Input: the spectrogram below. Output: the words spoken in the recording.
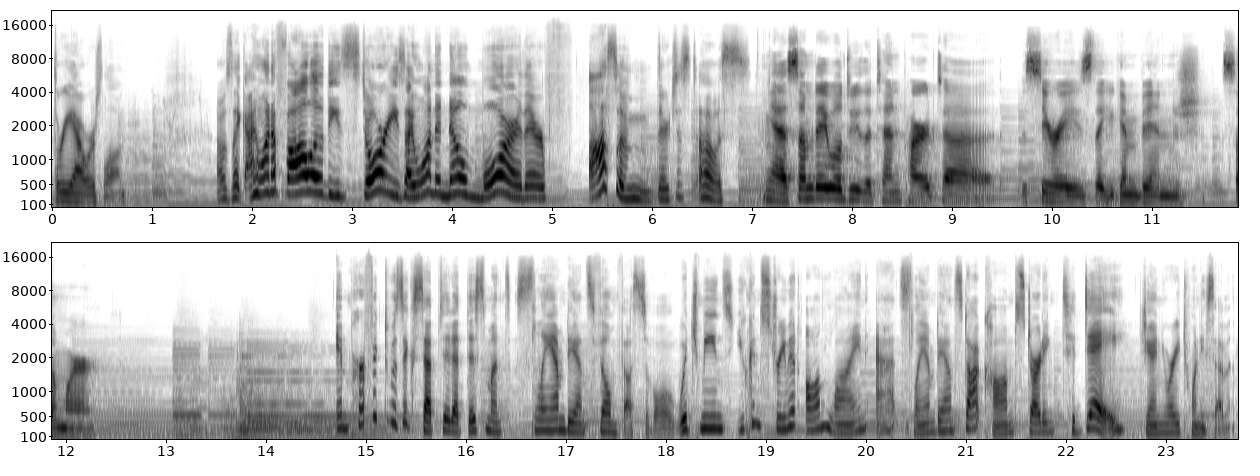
three hours long. I was like, I want to follow these stories. I want to know more. They're f- awesome. They're just, oh, Yeah, someday we'll do the 10 part uh, series that you can binge somewhere. Imperfect was accepted at this month's Slamdance Film Festival, which means you can stream it online at slamdance.com starting today, January 27th.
